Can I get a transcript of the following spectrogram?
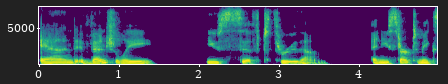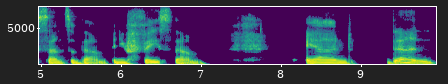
And eventually you sift through them and you start to make sense of them and you face them. And then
